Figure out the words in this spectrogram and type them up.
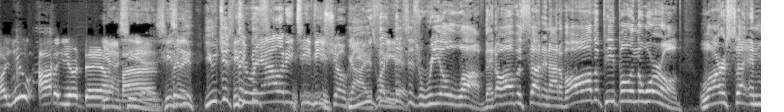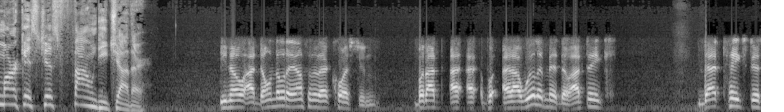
Are you out of your damn Yes, mind? he is. He's So a you- you just he's think a this- reality TV show guy. you is what think he this is. is real love? That all of a sudden, out of all the people in the world, Larsa and Marcus just found each other. You know, I don't know the answer to that question, but I, I, I but, and I will admit though, I think that takes this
